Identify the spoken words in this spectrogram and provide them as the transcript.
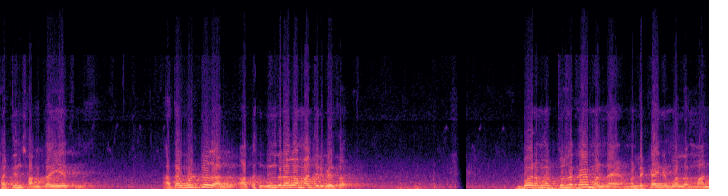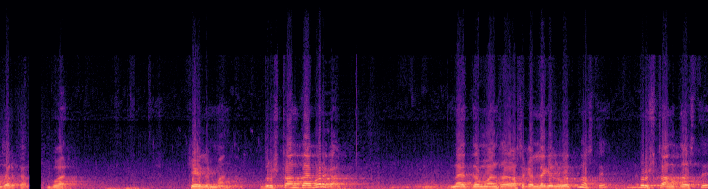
खातीन सांगता येत नाही. आता उलटं झालं. आता उंदराला मांजरी भेटतात. बरं मग तुझं काय म्हणणं आहे? म्हणलं काय नाही मला मांजर कर. बर. केलं मांजर. दृष्टांत आहे बरं का? नाही तर माणसं असं काही लगेच होत नसते. दृष्टांत असते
